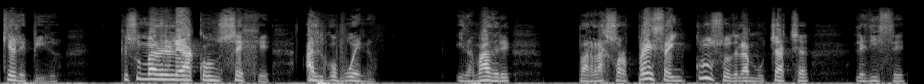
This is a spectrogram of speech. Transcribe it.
qué le pido, que su madre le aconseje algo bueno. Y la madre, para la sorpresa incluso de la muchacha, le dice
